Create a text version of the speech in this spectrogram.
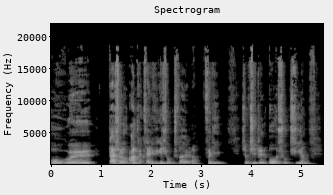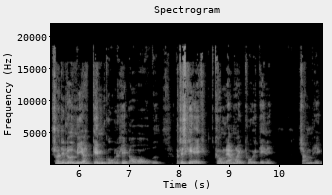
og øh, der er så nogle andre kvalifikationsregler, fordi som titlen Årets Hund siger, så er det noget mere gennemgående hen over året, og det skal jeg ikke komme nærmere ind på i denne sammenhæng.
